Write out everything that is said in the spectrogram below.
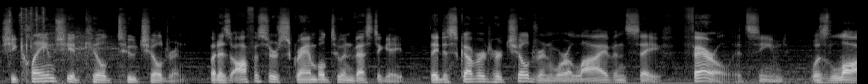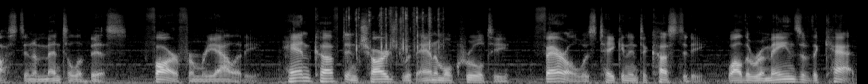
She claimed she had killed two children, but as officers scrambled to investigate, they discovered her children were alive and safe. Farrell, it seemed, was lost in a mental abyss, far from reality. Handcuffed and charged with animal cruelty, Farrell was taken into custody, while the remains of the cat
